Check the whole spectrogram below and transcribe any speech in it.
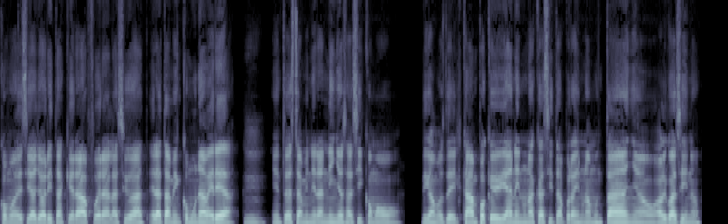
como decía yo ahorita, que era afuera de la ciudad, era también como una vereda. Mm. Y entonces también eran niños así como, digamos, del campo, que vivían en una casita por ahí en una montaña o algo así, ¿no?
